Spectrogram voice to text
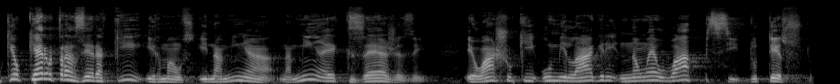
o que eu quero trazer aqui, irmãos, e na minha, na minha exégese, eu acho que o milagre não é o ápice do texto.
